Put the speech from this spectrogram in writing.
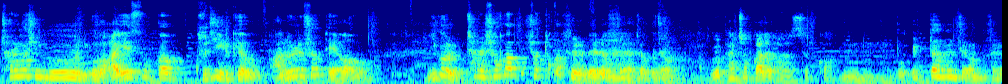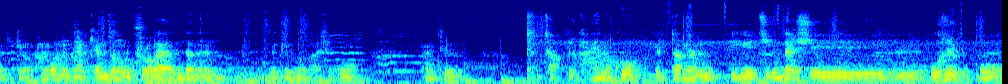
촬영하신 분 이거 ISO 값 굳이 이렇게 안 올리셔도 돼요. 이걸 차라리 셔값 셔터 값을 내렸어야죠, 그죠? 왜 8,000까지 가셨을까? 음, 뭐 일단은 제가 한번 설명볼게요. 한 거는 그냥 감성으로 풀어가야 된다는 느낌으로 가시고 화이트 자 이렇게 해놓고 일단은 이게 지금 날씨를 옷을 벗고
